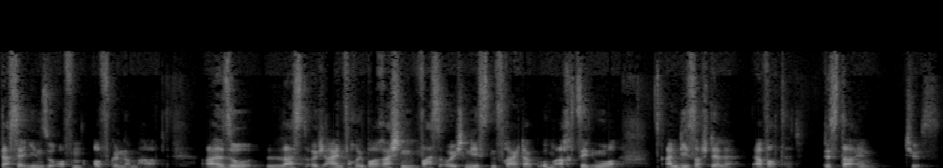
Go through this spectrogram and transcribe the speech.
dass ihr ihn so offen aufgenommen habt. Also lasst euch einfach überraschen, was euch nächsten Freitag um 18 Uhr an dieser Stelle erwartet. Bis dahin, tschüss.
